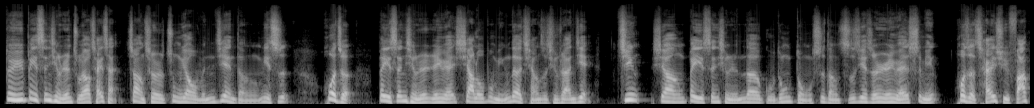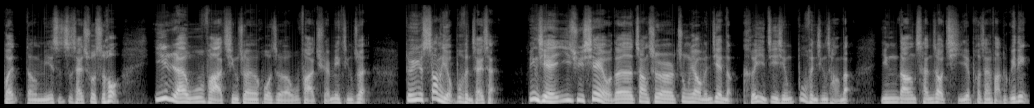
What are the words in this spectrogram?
对于被申请人主要财产、账册、重要文件等灭失，或者被申请人人员下落不明的强制清算案件，经向被申请人的股东、董事等直接责任人员释明，或者采取罚款等民事制裁措施后，依然无法清算或者无法全面清算，对于尚有部分财产，并且依据现有的账册、重要文件等可以进行部分清偿的，应当参照企业破产法的规定，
